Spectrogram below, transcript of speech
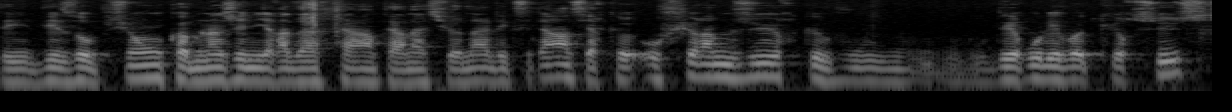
des, options comme l'ingénierie d'affaires internationale, etc. C'est-à-dire qu'au fur et à mesure que vous déroulez votre cursus,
